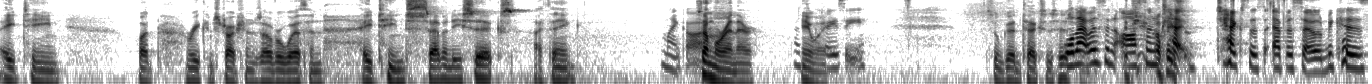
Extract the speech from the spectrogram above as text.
18, what Reconstruction is over with in 1876, I think, my gosh. somewhere in there. That's anyway, crazy. Some good Texas history. Well, that was an awesome okay, te- so- Texas episode because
